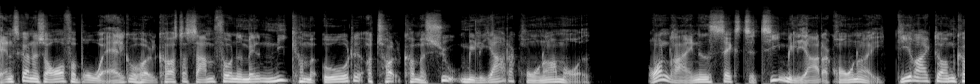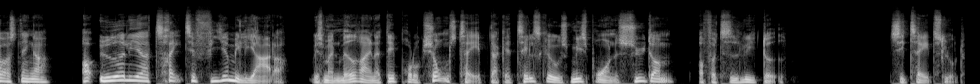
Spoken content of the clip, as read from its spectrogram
Danskernes overforbrug af alkohol koster samfundet mellem 9,8 og 12,7 milliarder kroner om året. Rundt regnet 6-10 milliarder kroner i direkte omkostninger, og yderligere 3-4 milliarder, hvis man medregner det produktionstab, der kan tilskrives misbrugernes sygdom og for tidlig død. Citat slut.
